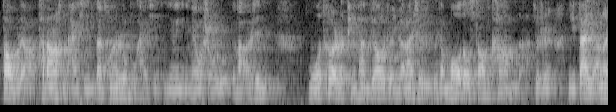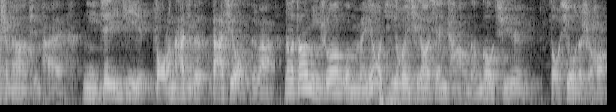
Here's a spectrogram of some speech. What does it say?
到不了，他当然很开心，但同样又不开心，因为你没有收入，对吧？而且模特的评判标准原来是有一个叫 models dot com 的，就是你代言了什么样的品牌，你这一季走了哪几个大秀，对吧？那么当你说我没有机会去到现场，能够去。走秀的时候，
